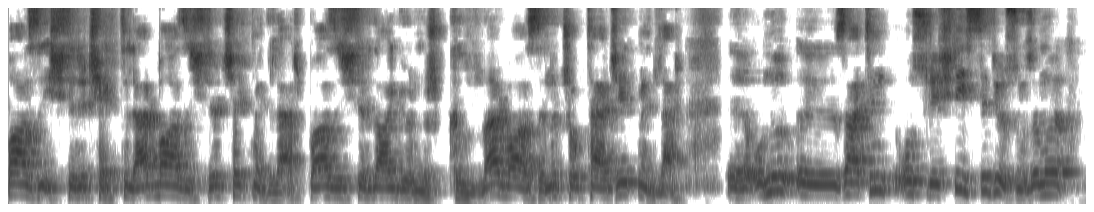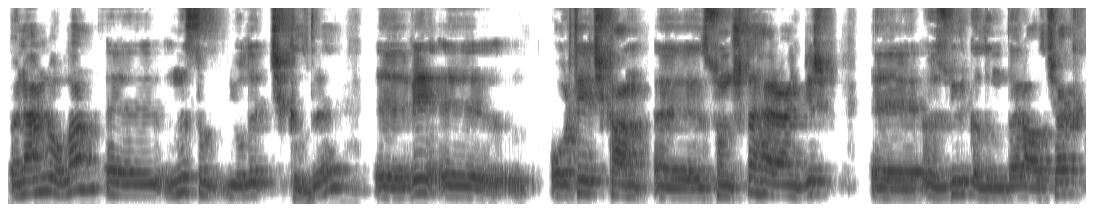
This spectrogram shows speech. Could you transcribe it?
bazı işleri çektiler, bazı işleri çekmediler. Bazı işleri daha görünür kıldılar, bazılarını çok tercih etmediler. E, onu e, zaten o süreçte hissediyorsunuz ama önemli olan e, nasıl yola çıkıldı e, ve ortaya çıkan sonuçta herhangi bir özgürlük alanı daraltacak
